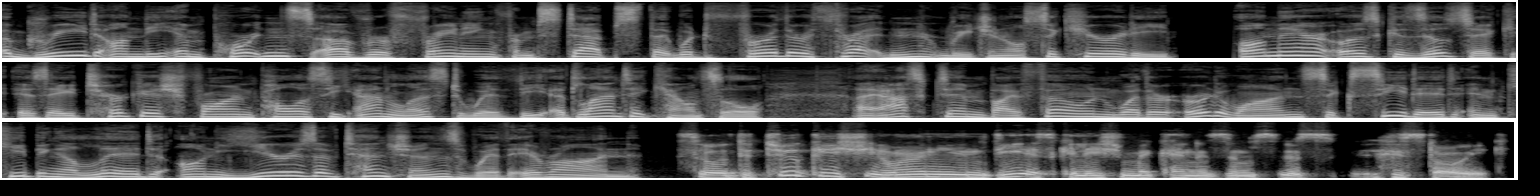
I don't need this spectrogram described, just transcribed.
agreed on the importance of refraining from steps that would further threaten regional security. Omer Özkızılçık is a Turkish foreign policy analyst with the Atlantic Council. I asked him by phone whether Erdogan succeeded in keeping a lid on years of tensions with Iran. So the Turkish-Iranian de-escalation mechanisms is historic.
